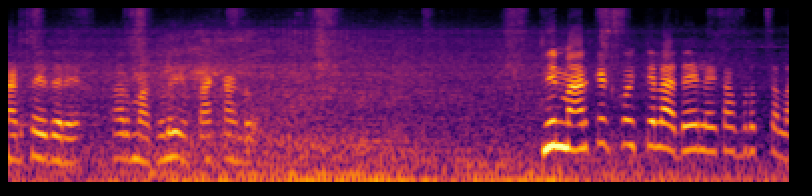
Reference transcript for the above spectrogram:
ಮಾಡ್ತಾ ಇದ್ದಾರೆ ಅವ್ರ ಮಗಳು ಎತ್ತಾಕೊಂಡು. ನೀನು ಮಾರ್ಕೆಟ್ಗೆ ಹೋಗ್ತಿಲ್ಲ ಅದೇ ಲೇಟ್ ಆಗ್ಬಿಡುತ್ತಲ್ಲ?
